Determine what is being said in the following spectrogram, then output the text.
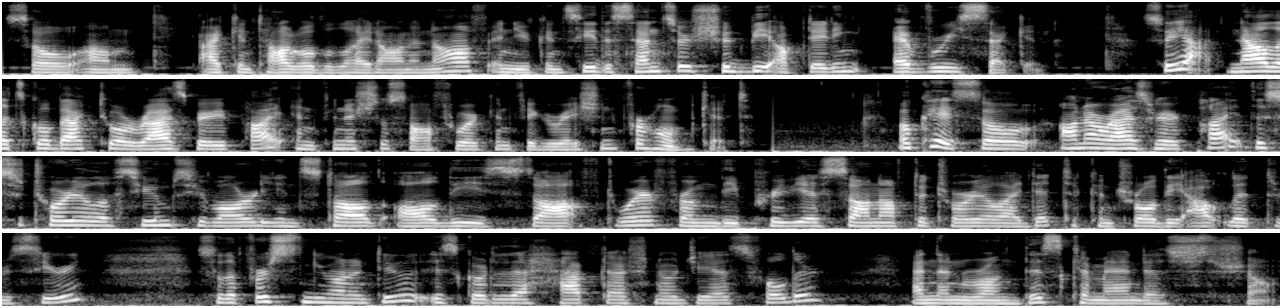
So um, I can toggle the light on and off, and you can see the sensor should be updating every second. So yeah, now let's go back to our Raspberry Pi and finish the software configuration for HomeKit. Okay, so on our Raspberry Pi, this tutorial assumes you've already installed all the software from the previous Sonoff tutorial I did to control the outlet through Siri. So the first thing you want to do is go to the hap-nodejs folder and then run this command as shown.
